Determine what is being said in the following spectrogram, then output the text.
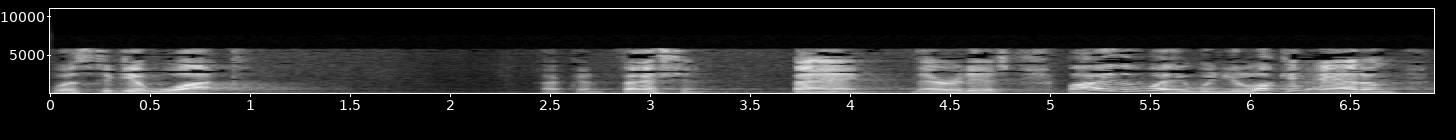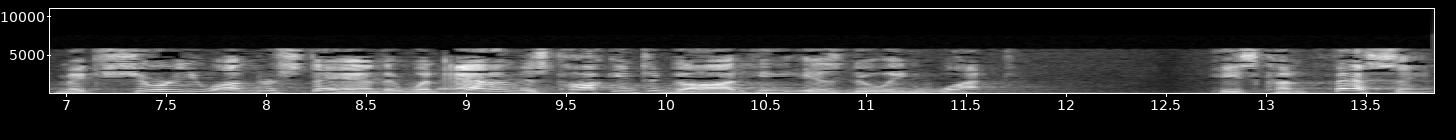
was to get what? A confession. Bang. There it is. By the way, when you look at Adam, make sure you understand that when Adam is talking to God, he is doing what? He's confessing.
